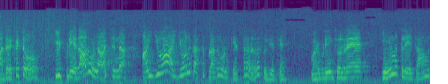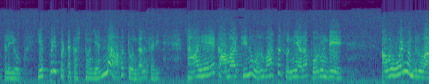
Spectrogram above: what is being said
அது இருக்கட்டும். இப்படி ஏதாவது ஒண்ணு ஆச்சுன்னா ஐயோ ஐயோன்னு கஷ்டப்படாதுன்னு உனக்கு எத்தனை தடவை சொல்லியிருக்கேன். மறுபடியும் சொல்றேன் ஏமத்திலேயோ சாமத்திலேயோ எப்படிப்பட்ட கஷ்டம் என்ன ஆபத்து வந்தாலும் சரி தாயே காமாட்சின்னு ஒரு வார்த்தை சொன்னியானா போறோண்டி அவன் ஓடி வந்துருவா.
